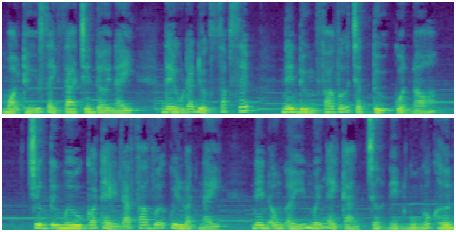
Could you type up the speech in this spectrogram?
Mọi thứ xảy ra trên đời này đều đã được sắp xếp, nên đừng phá vỡ trật tự của nó. Trương Tư Mưu có thể đã phá vỡ quy luật này, nên ông ấy mới ngày càng trở nên ngu ngốc hơn.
